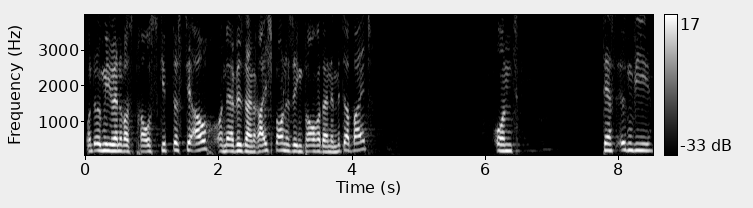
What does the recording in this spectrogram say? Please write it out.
Und irgendwie, wenn du was brauchst, gibt es dir auch. Und er will sein Reich bauen, deswegen braucht er deine Mitarbeit. Und der ist irgendwie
